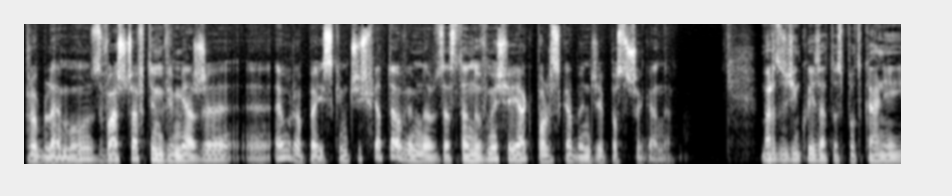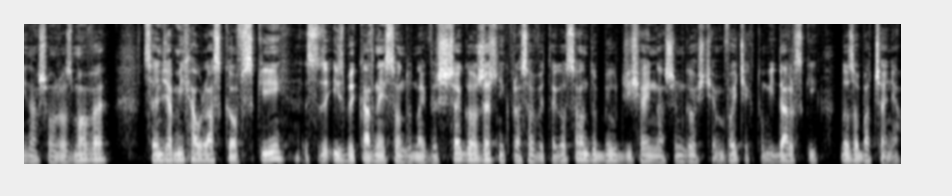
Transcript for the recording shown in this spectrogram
problemu, zwłaszcza w tym wymiarze e, europejskim czy światowym. No, zastanówmy się, jak Polska będzie postrzegana. Bardzo dziękuję za to spotkanie i naszą rozmowę. Sędzia Michał Laskowski z Izby Karnej Sądu Najwyższego, rzecznik prasowy tego sądu, był dzisiaj naszym gościem. Wojciech Tumidalski, do zobaczenia.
